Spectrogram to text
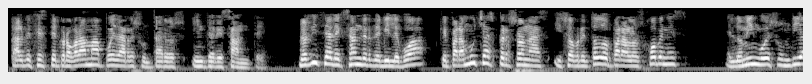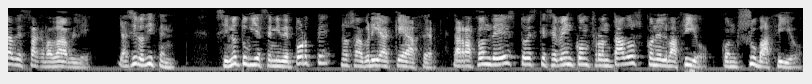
Tal vez este programa pueda resultaros interesante. Nos dice Alexander de Villebois que para muchas personas y sobre todo para los jóvenes el domingo es un día desagradable. Y así lo dicen. Si no tuviese mi deporte, no sabría qué hacer. La razón de esto es que se ven confrontados con el vacío, con su vacío.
